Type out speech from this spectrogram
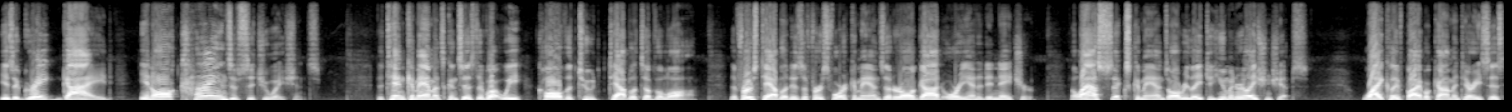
is a great guide in all kinds of situations. The Ten Commandments consist of what we call the two tablets of the law. The first tablet is the first four commands that are all God oriented in nature. The last six commands all relate to human relationships. Wycliffe Bible Commentary says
